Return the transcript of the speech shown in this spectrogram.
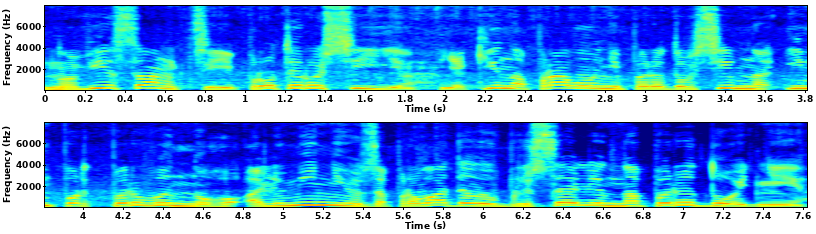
Нові санкції проти Росії, які направлені передовсім на імпорт первинного алюмінію, запровадили в Брюсселі напередодні.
